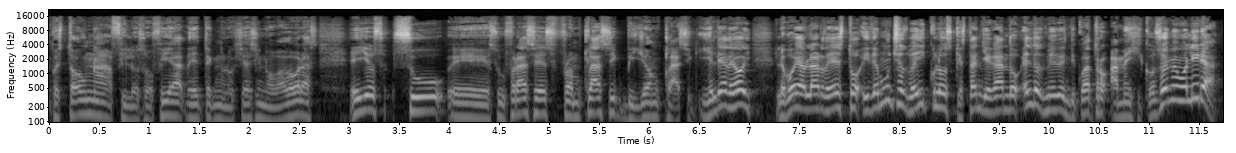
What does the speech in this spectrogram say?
pues toda una filosofía de tecnologías innovadoras. Ellos, su, eh, su frase es From Classic Beyond Classic. Y el día de hoy le voy a hablar de esto y de muchos vehículos que están llegando el 2024 a México. Soy Memo Lira.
